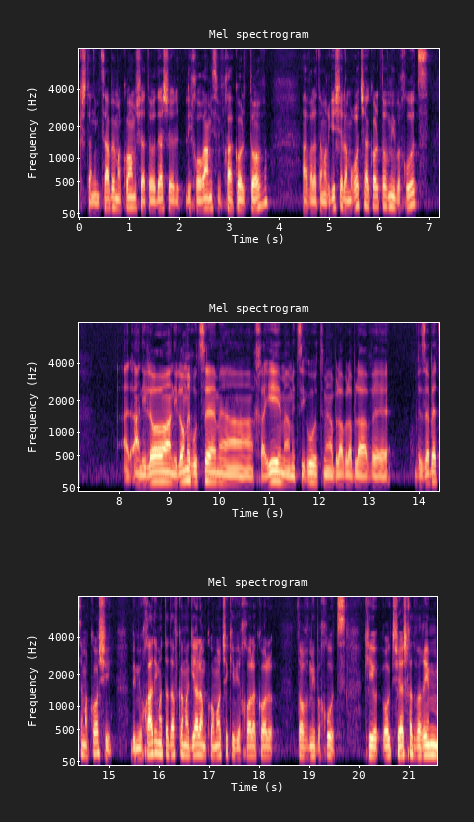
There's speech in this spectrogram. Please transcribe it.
כשאתה נמצא במקום שאתה יודע שלכאורה מסביבך הכל טוב, אבל אתה מרגיש שלמרות שהכל טוב מבחוץ, אני לא, אני לא מרוצה מהחיים, מהמציאות, מהבלה בלה בלה, ו, וזה בעצם הקושי. במיוחד אם אתה דווקא מגיע למקומות שכביכול הכל טוב מבחוץ. כי כשיש לך דברים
